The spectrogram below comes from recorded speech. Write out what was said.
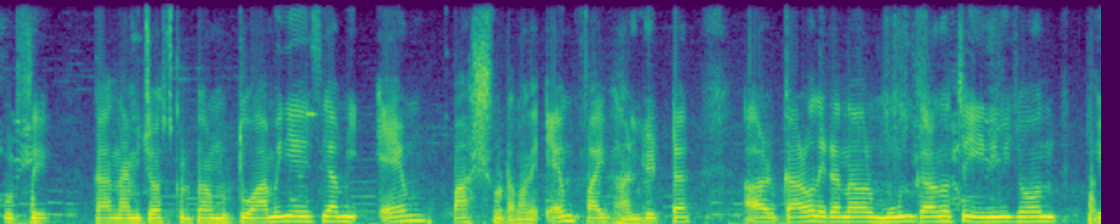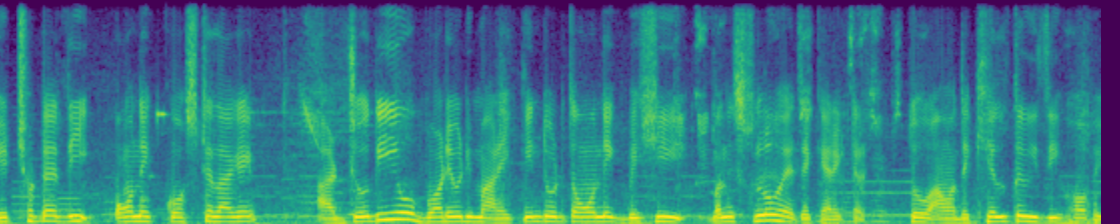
করছে। গান আমি চয়েস করতে পারব। তো আমি নিয়ে এসেছি আমি এম পাঁচশোটা মানে এম ফাইভ হান্ড্রেডটা আর কারণ এটা নেওয়ার মূল কারণ হচ্ছে এনিমি যখন হেডশটে দিই, অনেক কষ্টে লাগে। আর যদিও বডি বডি মারে, কিন্তু ওটা অনেক বেশি মানে স্লো হয়ে যায় ক্যারেক্টার তো আমাদের খেলতেও ইজি হবে।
